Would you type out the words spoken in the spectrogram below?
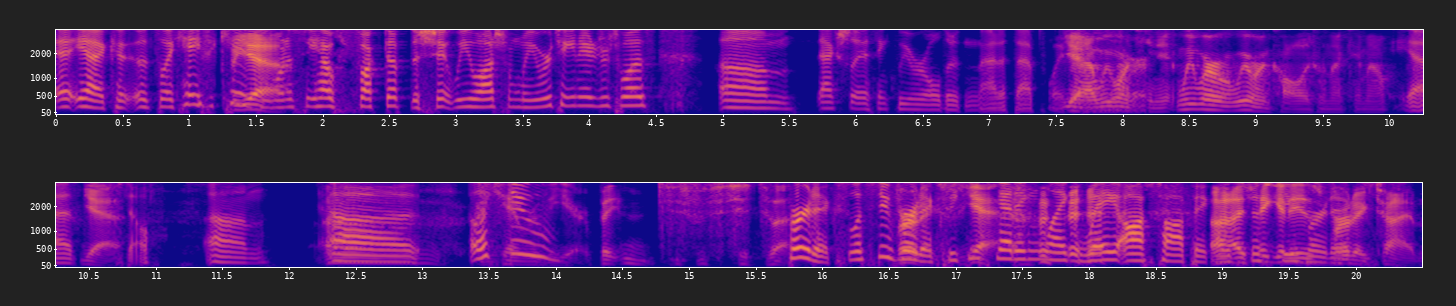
uh, yeah, 'cause it's like, hey, kids, yeah. you want to see how fucked up the shit we watched when we were teenagers was? Um, actually, I think we were older than that at that point. yeah, Yeah, we weren't teenage. We were we were in college when that came out. Yeah, Yeah. Still, um, uh, I let's can't do the year, but uh, verdicts. Let's do verdicts. We keep yeah. getting like way off topic. Uh, Let's I just think it do is verdicts. verdict time.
